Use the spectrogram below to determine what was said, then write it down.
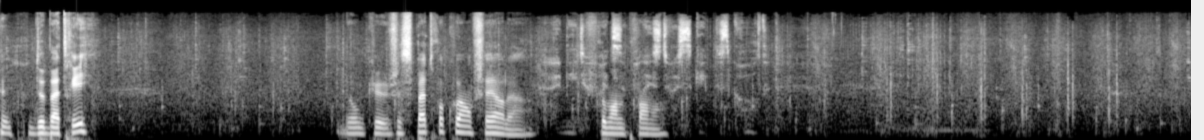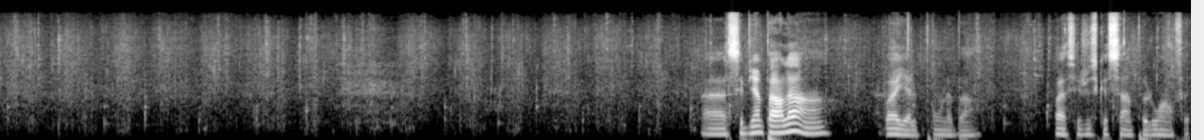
de batterie. Donc euh, je sais pas trop quoi en faire là. Comment le prendre c'est bien par là, hein Ouais, il y a le pont là-bas. Ouais, c'est juste que c'est un peu loin en fait.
